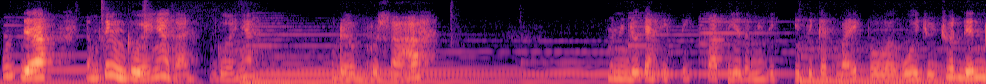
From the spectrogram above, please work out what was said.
udah. Yang penting gue nya kan gue nya udah berusaha menunjukkan itikat gitu itikat baik bahwa gue jujur dan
